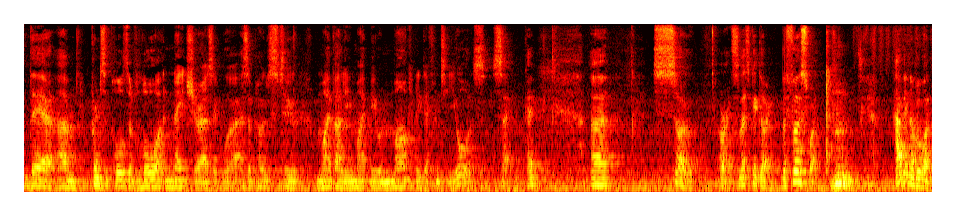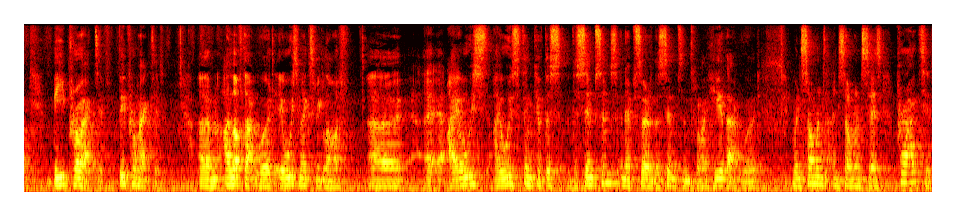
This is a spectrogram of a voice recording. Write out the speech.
They're um, principles of law and nature, as it were, as opposed to my value might be remarkably different to yours, say. Okay? Uh, so, all right, so let's get going. The first one habit number one be proactive. Be proactive. Um, I love that word. It always makes me laugh. Uh, I, I, always, I always think of this, The Simpsons, an episode of The Simpsons, when I hear that word, when someone and someone says proactive,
